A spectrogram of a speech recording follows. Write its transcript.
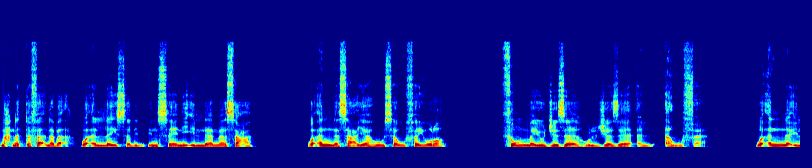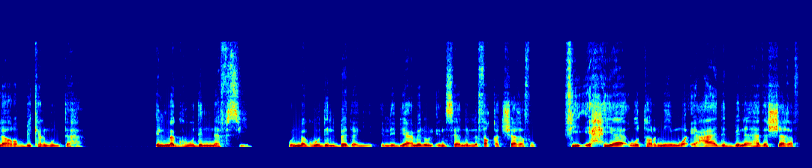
ما إحنا اتفقنا بقى وأن ليس للإنسان إلا ما سعى وأن سعيه سوف يرى ثم يجزاه الجزاء الأوفى وأن إلى ربك المنتهى. المجهود النفسي والمجهود البدني اللي بيعمله الإنسان اللي فقد شغفه في إحياء وترميم وإعادة بناء هذا الشغف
